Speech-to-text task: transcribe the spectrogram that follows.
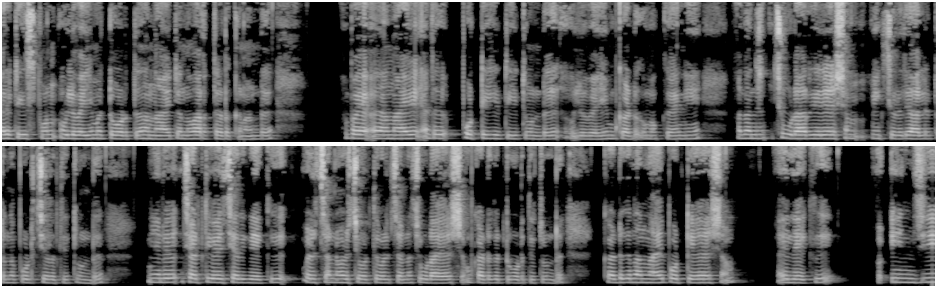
അര ടീസ്പൂൺ ഉലുവയും ഇട്ട് കൊടുത്ത് നന്നായിട്ടൊന്ന് വറുത്തെടുക്കണുണ്ട് അപ്പോൾ നന്നായി അത് പൊട്ടി കിട്ടിയിട്ടുണ്ട്. ഉലുവയും കടുകും ഒക്കെ ഇനി അതൊന്ന് ചൂടാറിയ ശേഷം മിക്സിയുടെ ജാലിട്ടൊന്ന് പൊടിച്ചെടുത്തിട്ടുണ്ട്. ഇനി ഒരു ചട്ടി വെച്ച് അതിലേക്ക് വെളിച്ചെണ്ണ ഒഴിച്ചു കൊടുത്ത് വെളിച്ചെണ്ണ ചൂടായ ശേഷം കടുക് ഇട്ട് കൊടുത്തിട്ടുണ്ട്. കടുക് നന്നായി പൊട്ടിയ ശേഷം അതിലേക്ക് ഇഞ്ചി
